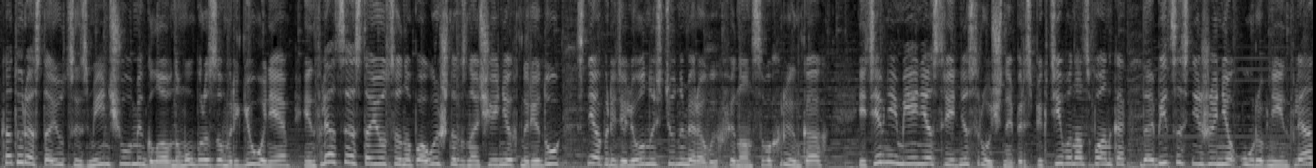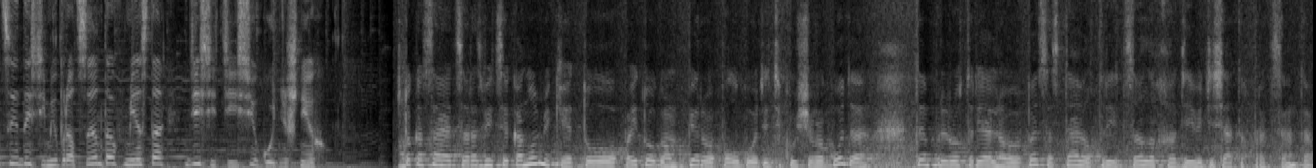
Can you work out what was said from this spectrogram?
которые остаются изменчивыми главным образом в регионе. Инфляция остается на повышенных значениях наряду с неопределенностью на мировых финансовых рынках. И тем не менее, среднесрочная перспектива Нацбанка – добиться снижения уровня инфляции до 7% вместо 10 сегодняшних. Что касается развития экономики, то по итогам первого полугодия текущего года темп прироста реального ВВП составил 3,9%.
